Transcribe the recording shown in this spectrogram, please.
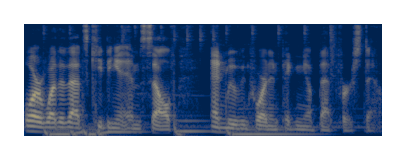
or whether that's keeping it himself and moving forward and picking up that first down.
